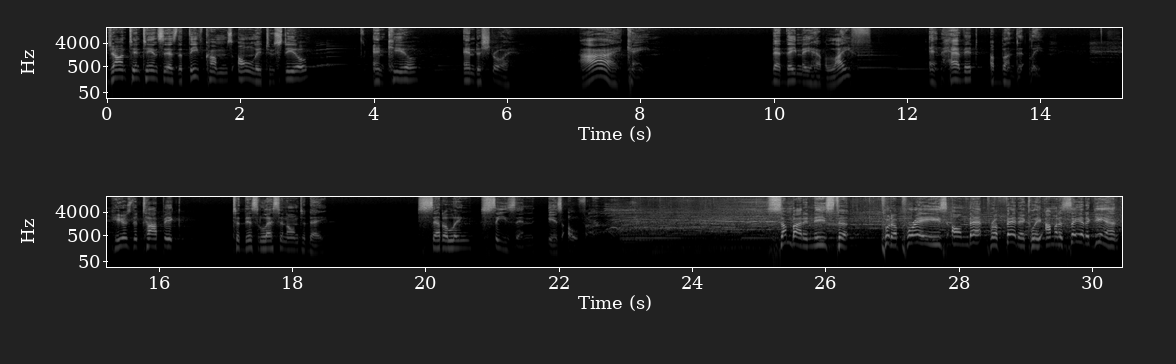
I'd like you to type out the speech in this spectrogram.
John 10:10 10, 10 says the thief comes only to steal and kill and destroy. I came that they may have life and have it abundantly. Here's the topic to this lesson on today. Settling season is over. Somebody needs to put a praise on that prophetically. I'm going to say it again.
